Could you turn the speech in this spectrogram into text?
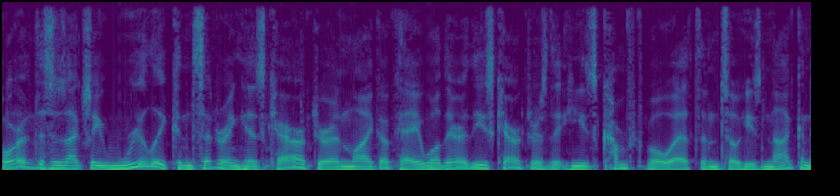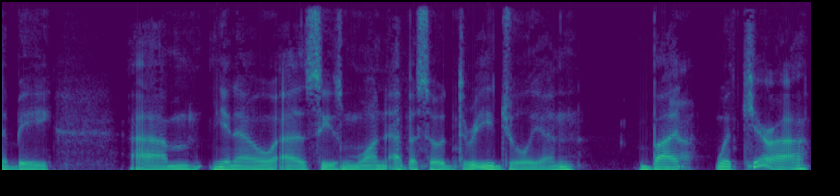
Or if this is actually really considering his character and like, okay, well, there are these characters that he's comfortable with, and so he's not going to be, um, you know, as season one, episode three Julian. But yeah. with Kira,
